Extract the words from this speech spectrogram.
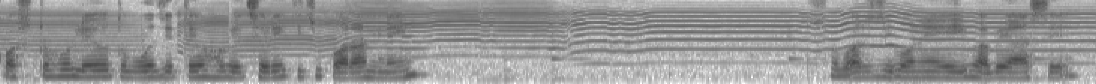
কষ্ট হলেও তবুও যেতে হবে ছেড়ে, কিছু করার নেই। সবার জীবনে এইভাবে আসে।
